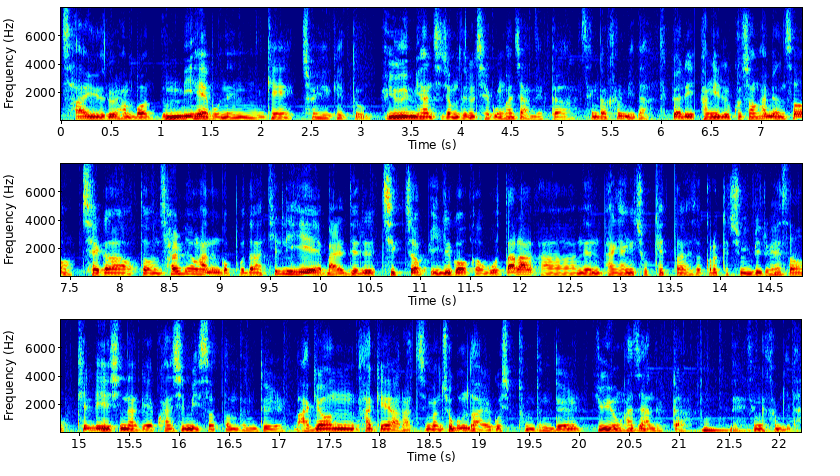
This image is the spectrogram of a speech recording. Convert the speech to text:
사유를 한번 음미해 보는 게 저희에게 또 유의미한 지점들을 제공하지 않을까 생각합니다. 특별히 강의를 구성하면서 제가 어떤 설명하는 것보다 틸리히의 말들을 직접 읽어가고 따라가는 방향이 좋겠다 해서 그렇게 준비를 해서 틸리히 신학에 관심이 있었던 분들, 막연하게 알았지만 조금 더 알고 싶은 분들 유용하지 않을까 음. 네, 생각합니다.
